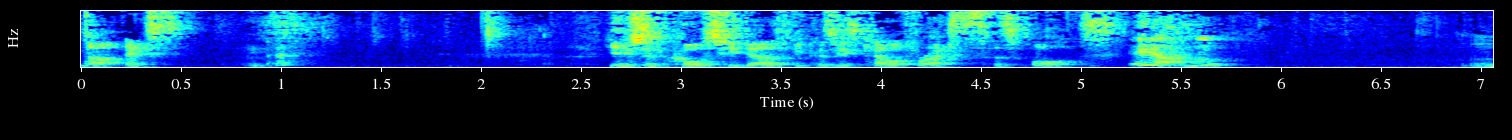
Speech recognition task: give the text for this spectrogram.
Nice. yes, of course he does, because he's Califraxis' horse. Yeah. Hmm?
